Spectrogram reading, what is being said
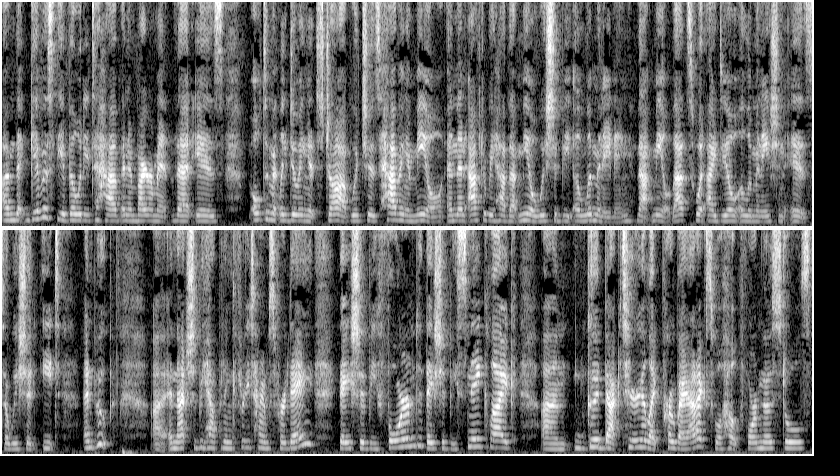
um, that give us the ability to have an environment that is ultimately doing its job, which is having a meal. And then after we have that meal, we should be eliminating that meal. That's what ideal elimination is. So we should eat and poop. Uh, and that should be happening three times per day. They should be formed, they should be snake like. Um, good bacteria like probiotics will help form those stools,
